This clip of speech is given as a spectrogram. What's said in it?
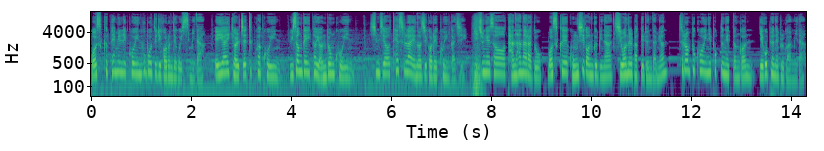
머스크 패밀리 코인 후보들이 거론되고 있습니다. AI 결제 특화 코인, 위성 데이터 연동 코인, 심지어 테슬라 에너지 거래 코인까지. 이 중에서 단 하나라도 머스크의 공식 언급이나 지원을 받게 된다면 트럼프 코인이 폭등했던 건 예고편에 불과합니다.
